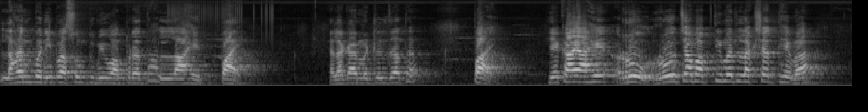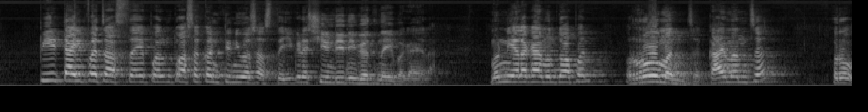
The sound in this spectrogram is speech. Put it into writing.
लहानपणीपासून तुम्ही वापरत आलेला आहे पाय. याला काय म्हटलं जातं? पाय. हे काय आहे? रो. रोच्या बाबतीमध्ये लक्षात ठेवा. पी टाईपच असतंय परंतु असं कंटिन्युअस असतं इकडे शिंडी निघत नाही बघा याला. म्हणून याला काय म्हणतो आपण? रो म्हणचं काय म्हणचं रो.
